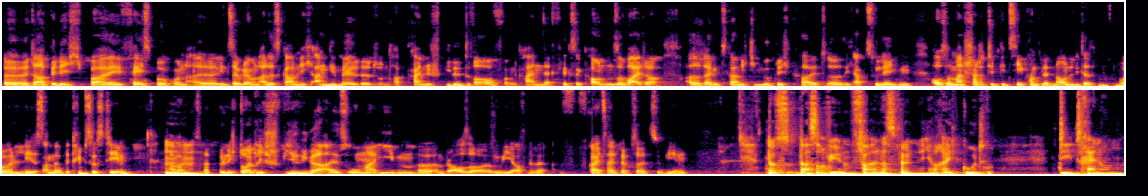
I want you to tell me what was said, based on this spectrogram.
äh, da bin ich bei Facebook und äh, Instagram und alles gar nicht angemeldet und habe keine Spiele drauf und keinen Netflix-Account und so weiter. Also da gibt es gar nicht die Möglichkeit, äh, sich abzulenken, außer man startet den PC komplett neu und lädt das, lädt das andere Betriebssystem. Mhm. Aber es ist natürlich deutlich schwieriger, als Oma eben äh, im Browser irgendwie auf eine Freizeit-Website zu gehen. Das, das auf jeden Fall, das finde ich auch echt gut. Die Trennung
